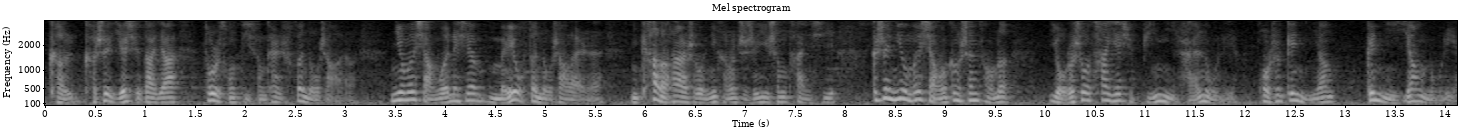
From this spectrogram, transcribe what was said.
可可是，也许大家都是从底层开始奋斗上来了。你有没有想过那些没有奋斗上来的人？你看到他的时候，你可能只是一声叹息。可是你有没有想过更深层的？有的时候他也许比你还努力，或者说跟你一样，跟你一样努力。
